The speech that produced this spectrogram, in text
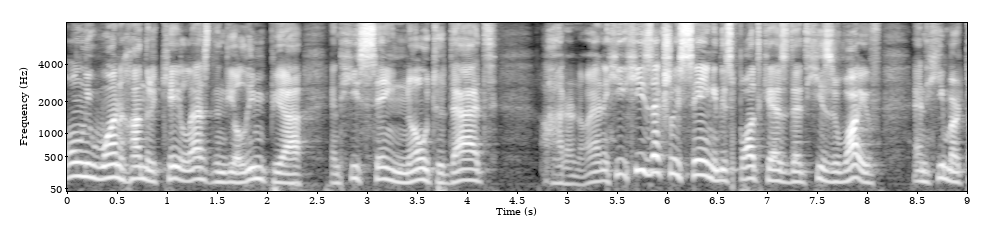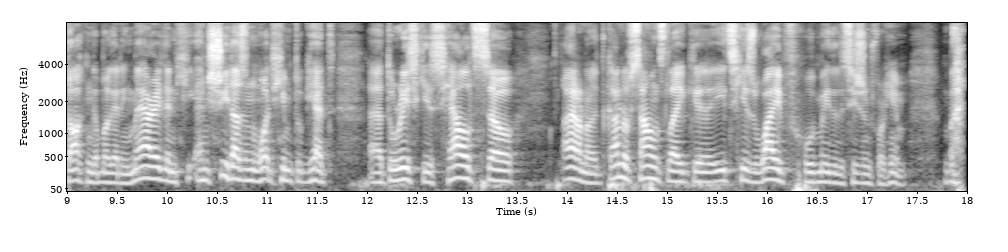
only 100k less than the Olympia, and he's saying no to that. I don't know. And he, he's actually saying in this podcast that his wife and him are talking about getting married, and he, and she doesn't want him to get uh, to risk his health. So I don't know. It kind of sounds like uh, it's his wife who made the decision for him. But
